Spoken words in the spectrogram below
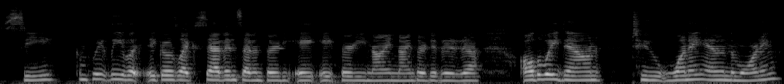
see completely, but it goes like 7, 7.30, 8, 8.30, 9, 9.30, all the way down to 1 a.m. in the morning.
